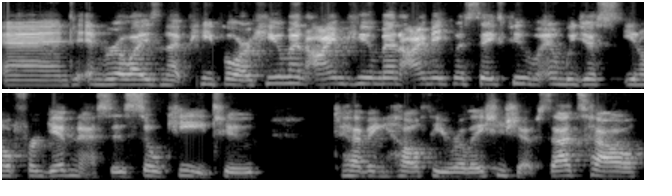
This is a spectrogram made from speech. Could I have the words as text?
and and realizing that people are human. I'm human. I make mistakes. People, and we just you know forgiveness is so key to to having healthy relationships. That's how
